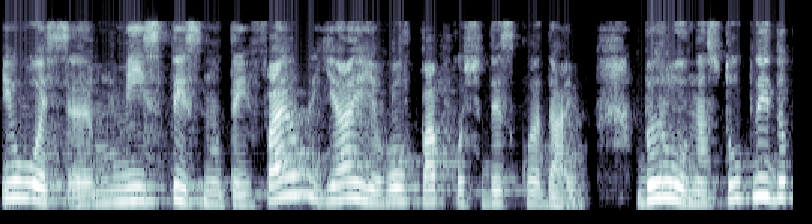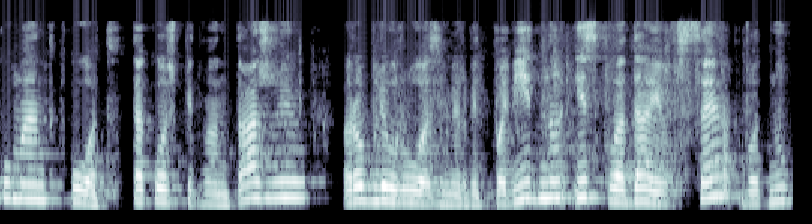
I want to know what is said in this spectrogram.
І ось е, мій стиснутий файл, я його в папку сюди складаю. Беру наступний документ, код, також підвантажую, роблю розмір відповідно і складаю все в одну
